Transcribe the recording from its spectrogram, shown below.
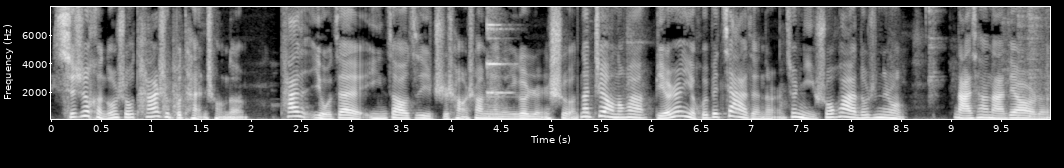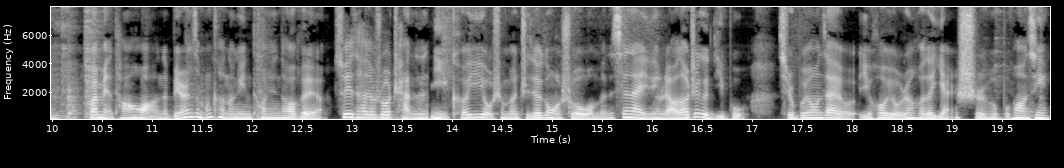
其实很多时候他是不坦诚的。他有在营造自己职场上面的一个人设，那这样的话，别人也会被架在那儿。就你说话都是那种拿腔拿调的、冠冕堂皇的，别人怎么可能给你掏心掏肺啊？所以他就说：“铲子，你可以有什么直接跟我说。我们现在已经聊到这个地步，其实不用再有以后有任何的掩饰和不放心。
